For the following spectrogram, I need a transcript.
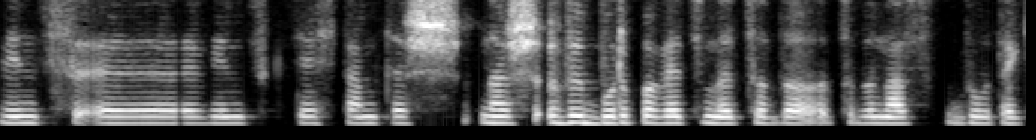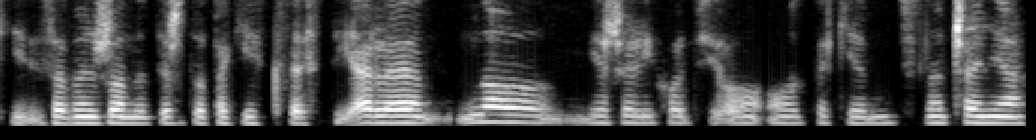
więc, e, więc gdzieś tam też nasz wybór, powiedzmy, co do, co do nazw był taki zawężony też do takich kwestii, ale no, jeżeli chodzi o, o takie znaczenia,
